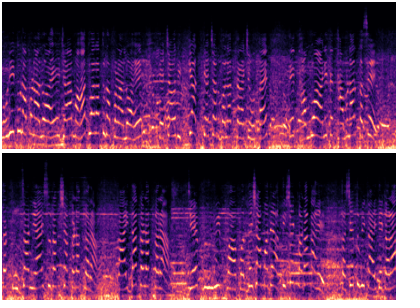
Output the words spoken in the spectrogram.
योनीतून आपण आलो आहे ज्या महाद्वारातून आपण आलो आहे त्याच्यावर इतके अत्याचार बलात्काराचे होत आहेत. ते थांबवा आणि ते थांबणार कसे? तर तुमचा न्याय सुरक्षा कडक करा. कायदा कडक करा. जे पूर्वी परदेशामध्ये अतिशय कडक आहे तसे तुम्ही कायदे करा.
